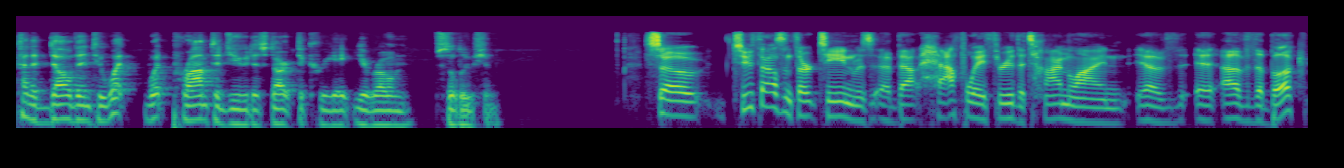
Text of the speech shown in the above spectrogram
kind of delve into what what prompted you to start to create your own solution. So 2013 was about halfway through the timeline of of the book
